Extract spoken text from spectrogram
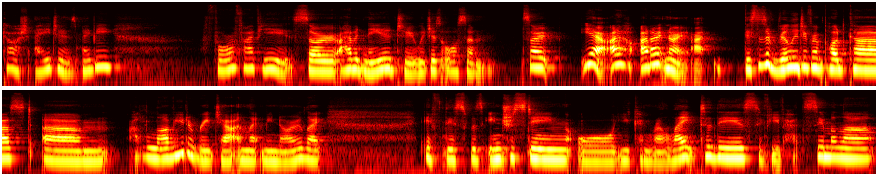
gosh ages, maybe four or five years. So I haven't needed to, which is awesome. So yeah, I I don't know. I, this is a really different podcast. Um, I'd love you to reach out and let me know. Like, if this was interesting or you can relate to this, if you've had similar.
